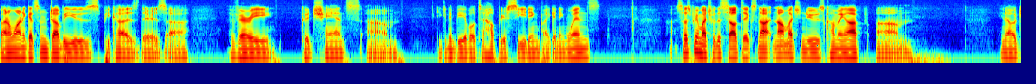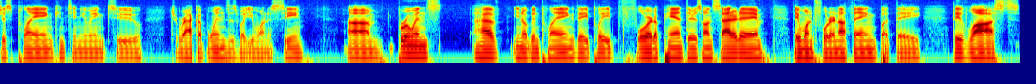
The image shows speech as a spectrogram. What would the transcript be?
Gonna want to get some W's because there's a, a very good chance um, you're gonna be able to help your seeding by getting wins. So that's pretty much with the Celtics. Not not much news coming up. Um, you know, just playing, continuing to to rack up wins is what you want to see. Um, Bruins have you know been playing. They played Florida Panthers on Saturday. They won four to nothing, but they they lost.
